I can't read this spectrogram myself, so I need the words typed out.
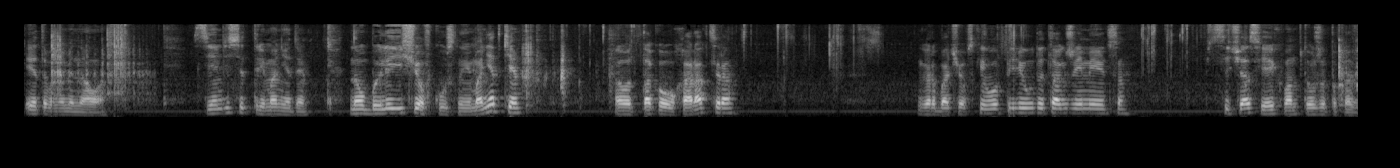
этого номинала. 73 монеты. Но были еще вкусные монетки. Вот такого характера. Горбачевские его периоды также имеются. Сейчас я их вам тоже покажу.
